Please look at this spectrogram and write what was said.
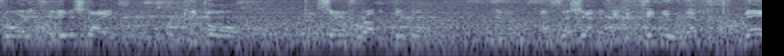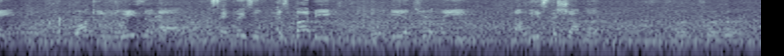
for, for Yiddishkeit, for people, concern for other people. And as Hashem, if we continue in that vein, walking in the ways of, uh, the same ways of, as Bubby, it will be a, certainly an aliyas neshama for, for her.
